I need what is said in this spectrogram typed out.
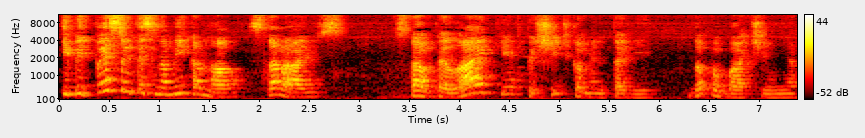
І підписуйтесь на мій канал. Стараюсь. Ставте лайки, пишіть коментарі. До побачення!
